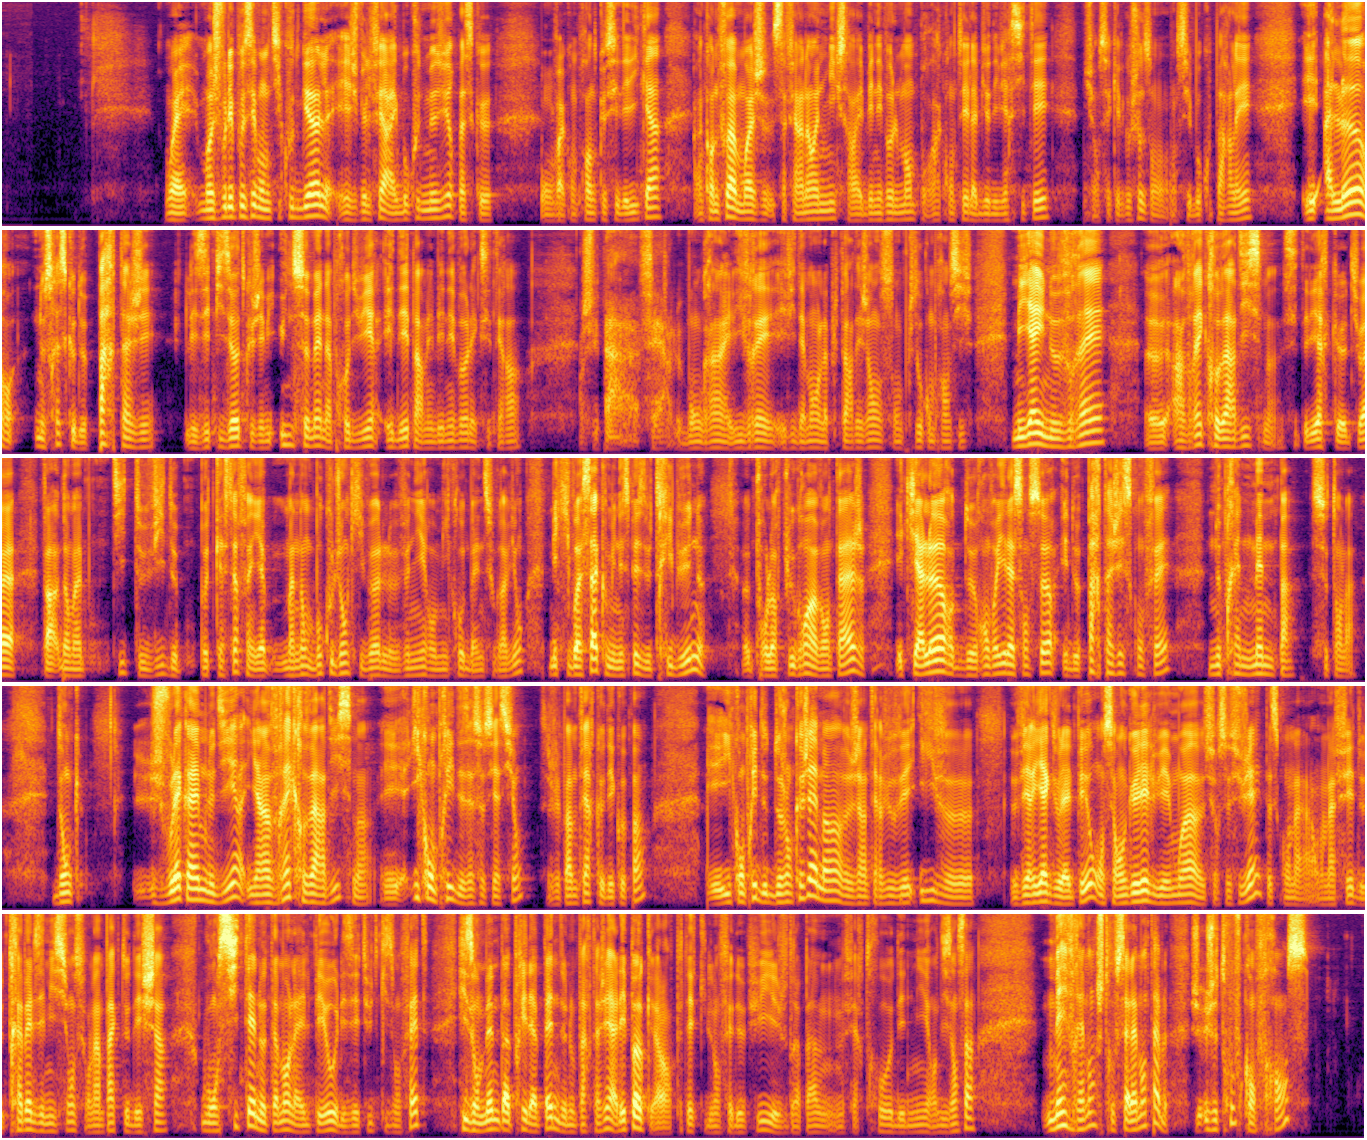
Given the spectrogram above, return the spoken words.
Ouais, moi je voulais pousser mon petit coup de gueule et je vais le faire avec beaucoup de mesures parce que on va comprendre que c'est délicat. Encore une fois, moi ça fait un an et demi que je travaille bénévolement pour raconter la biodiversité. Tu en sais quelque chose, on, on s'est beaucoup parlé. Et à l'heure, ne serait-ce que de partager les épisodes que j'ai mis une semaine à produire, aidés par mes bénévoles, etc. Je ne vais pas faire le bon grain et livrer, évidemment, la plupart des gens sont plutôt compréhensifs. Mais il y a une vraie euh, un vrai crevardisme. C'est-à-dire que, tu vois, dans ma petite vie de podcasteur, il y a maintenant beaucoup de gens qui veulent venir au micro de Bain sous Gravion, mais qui voient ça comme une espèce de tribune euh, pour leur plus grand avantage, et qui, à l'heure de renvoyer l'ascenseur et de partager ce qu'on fait, ne prennent même pas ce temps-là. Donc, je voulais quand même le dire, il y a un vrai crevardisme, et, y compris des associations, je ne vais pas me faire que des copains, et y compris de, gens que j'aime. Hein. J'ai interviewé Yves euh, Veriac de la LPO. On s'est engueulé, lui et moi, sur ce sujet, parce qu'on a, on a fait de très belles émissions sur l'impact des chats, où on citait notamment la LPO et les études qu'ils ont faites. Ils n'ont même pas pris la peine de nous partager à l'époque. Alors peut-être qu'ils l'ont fait depuis, et je voudrais pas me faire trop d'ennemis en disant ça. Mais vraiment, je trouve ça lamentable. Je, trouve qu'en France,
